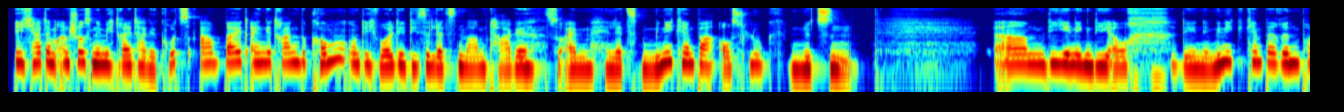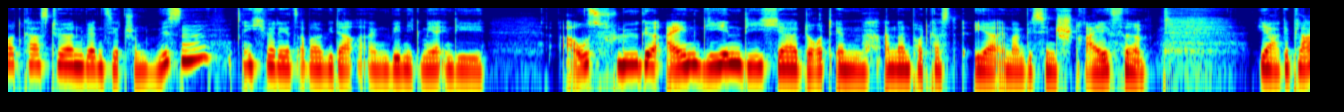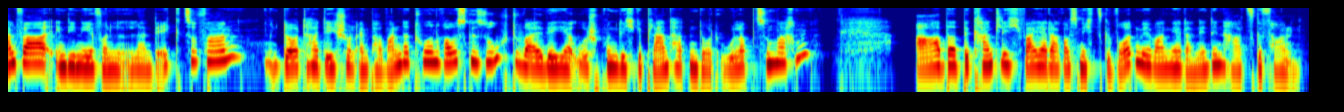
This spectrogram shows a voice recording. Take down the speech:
Ich hatte im Anschluss nämlich drei Tage Kurzarbeit eingetragen bekommen und ich wollte diese letzten warmen Tage zu einem letzten Minicamper-Ausflug nützen. Ähm, diejenigen, die auch den Minicamperin-Podcast hören, werden es jetzt schon wissen. Ich werde jetzt aber wieder ein wenig mehr in die Ausflüge eingehen, die ich ja dort im anderen Podcast eher immer ein bisschen streife. Ja, geplant war, in die Nähe von Landeck zu fahren Dort hatte ich schon ein paar Wandertouren rausgesucht, weil wir ja ursprünglich geplant hatten, dort Urlaub zu machen. Aber bekanntlich war ja daraus nichts geworden. Wir waren ja dann in den Harz gefahren.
